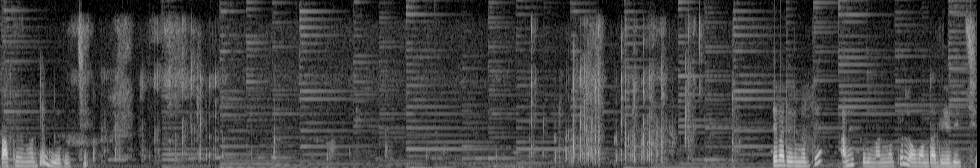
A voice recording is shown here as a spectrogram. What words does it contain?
পাত্রের মধ্যে দিয়ে দিচ্ছি। এবার এর মধ্যে আমি পরিমাণ মতো লবণটা দিয়ে দিচ্ছি।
